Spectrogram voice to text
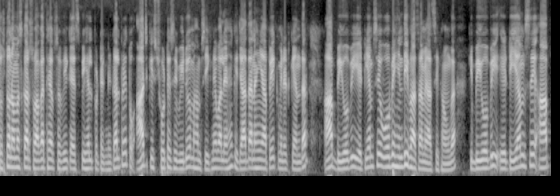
दोस्तों, नमस्कार, स्वागत है आप सभी का एसपी हेल्प टेक्निकल पे। तो आज के इस छोटे से वीडियो में हम सीखने वाले हैं कि ज़्यादा नहीं, आप एक मिनट के अंदर आप बी ओ एटीएम से, वो भी हिंदी भाषा में आज सिखाऊँगा कि बी ओ एटीएम से आप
